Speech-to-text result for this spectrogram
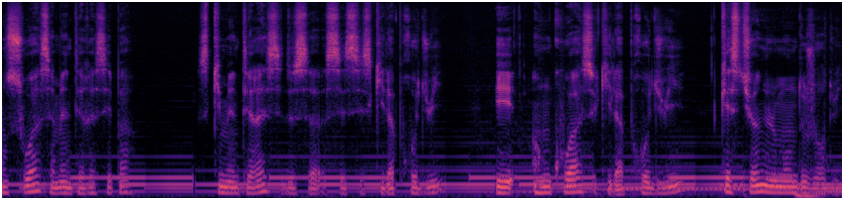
en, soi, ça m'intéressait pas. Ce qui m'intéresse, c'est ce qu'il a produit et en quoi ce qu'il a produit questionne le monde d'aujourd'hui.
